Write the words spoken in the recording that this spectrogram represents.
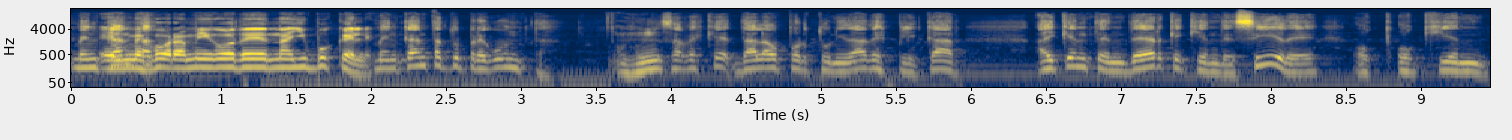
el mejor amigo de Nayib Bukele. Me encanta tu pregunta. ¿Sabes qué? Da la oportunidad de explicar. Hay que entender que quien decide o, quien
